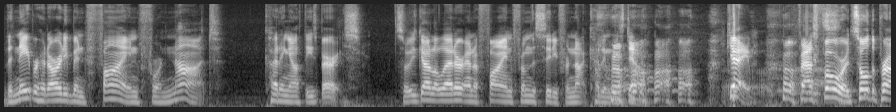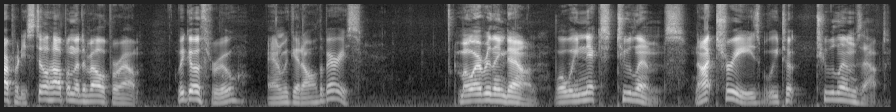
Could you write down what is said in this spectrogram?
the neighbor had already been fined for not cutting out these berries. So he's got a letter and a fine from the city for not cutting these down. Okay, fast forward, sold the property, still helping the developer out. We go through and we get all the berries. Mow everything down. Well, we nicked two limbs. Not trees, but we took two limbs out.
